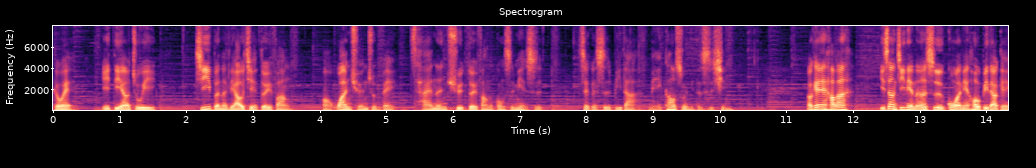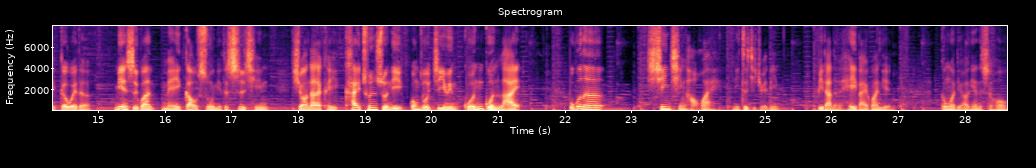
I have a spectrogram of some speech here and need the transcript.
各位一定要注意，基本的了解对方哦，万全准备才能去对方的公司面试。这个是 B 大没告诉你的事情。OK，好了，以上几点呢是过完年后 B 大给各位的面试官没告诉你的事情。希望大家可以开春顺利，工作机运滚滚来。不过呢，心情好坏你自己决定。B 大的黑白观点，跟我聊天的时候，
